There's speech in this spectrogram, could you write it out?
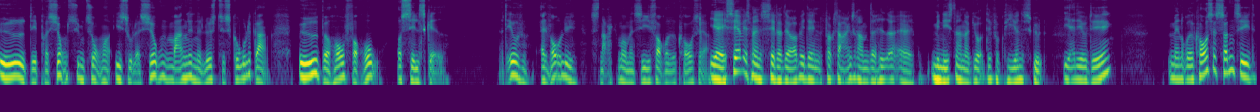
øgede depressionssymptomer, isolation, manglende lyst til skolegang, øget behov for ro og selvskade. Og det er jo alvorlig snak, må man sige, fra Røde Kors her. Ja, især hvis man sætter det op i den forklaringsramme, der hedder, at ministeren har gjort det for pigernes skyld. Ja, det er jo det, ikke? Men Røde Kors er sådan set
